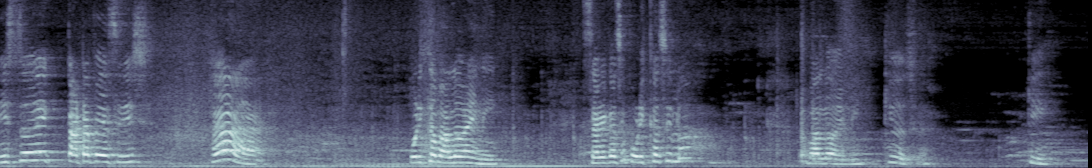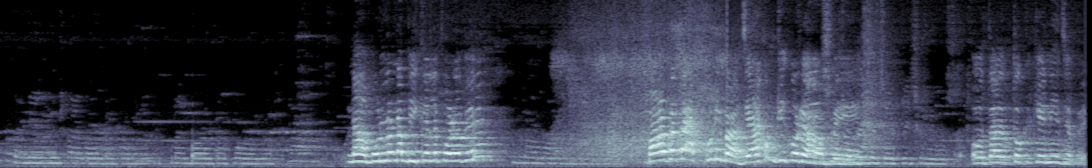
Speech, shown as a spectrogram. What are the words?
নিশ্চয়ই কাটা পেয়েছিস। হ্যাঁ। পরীক্ষা ভালো হয়নি। স্যারের কাছে পরীক্ষা ছিল? ভালো হয়নি। কি হয়েছে? কি? না বলল না বিকেলে পড়াবে? বারোটা তো এখনই বাজে এখন কি করে হবে? ও তা তোকে কে নিয়ে যাবে?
